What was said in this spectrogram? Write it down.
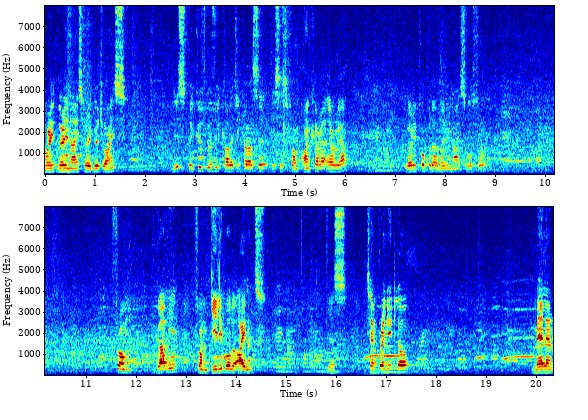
very very nice, very good wines. This Öküz Gözü Kalecik Karası, this is from Ankara area. Very popular, very nice also. From Gali, from Gelibolu Island. Yes, Tempranillo, Melen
